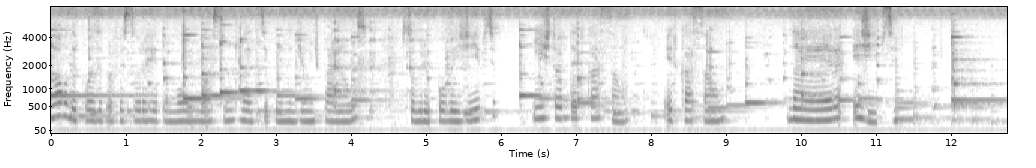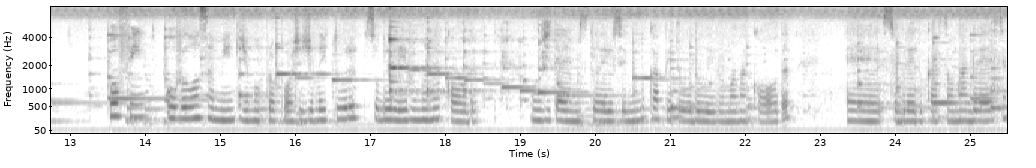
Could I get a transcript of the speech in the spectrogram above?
Logo depois, a professora retomou o assunto da disciplina de onde paramos, sobre o povo egípcio e história da educação, educação na era egípcia. Por fim, houve o lançamento de uma proposta de leitura sobre o livro Manacorda, onde teremos que ler o segundo capítulo do livro Manacorda, é, sobre a educação na Grécia,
